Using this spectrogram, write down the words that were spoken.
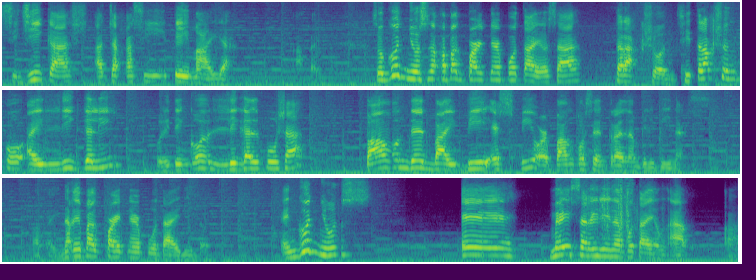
si GCash at saka si Paymaya. Okay. So good news na kapag partner po tayo sa Traction. Si Traction po ay legally, ulitin ko, legal po siya, bounded by BSP or Bangko Sentral ng Pilipinas. Okay. Nakipag-partner po tayo dito. And good news, eh, may sarili na po tayong app. Ah.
